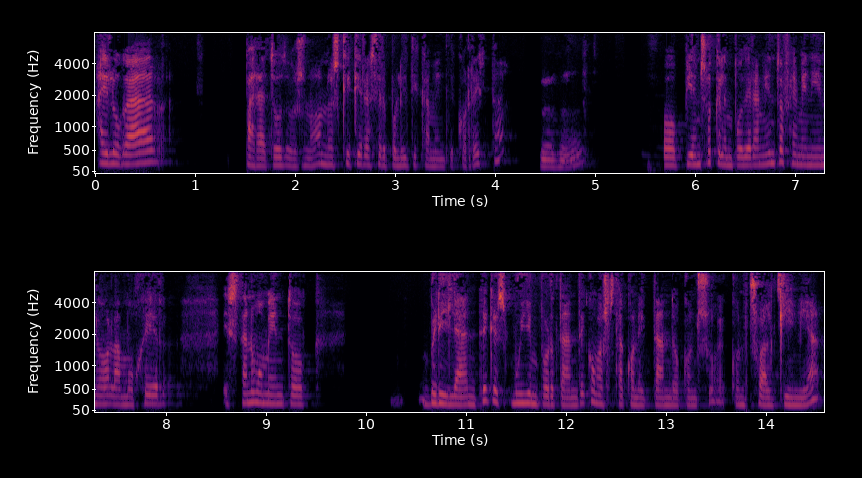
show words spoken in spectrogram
hay lugar para todos, ¿no? No es que quiera ser políticamente correcta. o pienso que el empoderamiento femenino, la mujer está en un momento brillante, que es muy importante, cómo está conectando con su, con su alquimia,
